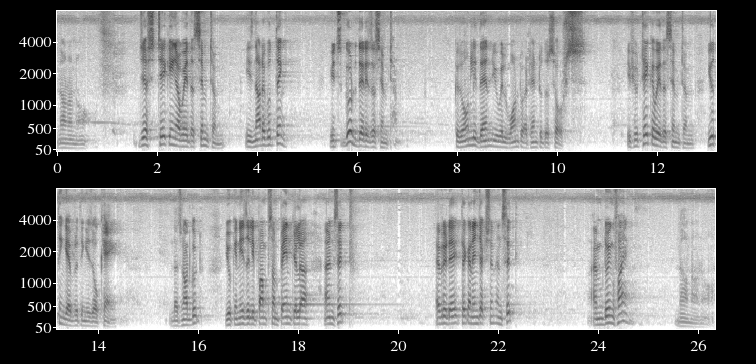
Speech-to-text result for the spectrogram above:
No, no, no. Just taking away the symptom is not a good thing. It's good there is a symptom, because only then you will want to attend to the source. If you take away the symptom, you think everything is okay. That's not good. You can easily pump some painkiller and sit. Every day, take an injection and sit. I'm doing fine. No, no, no.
